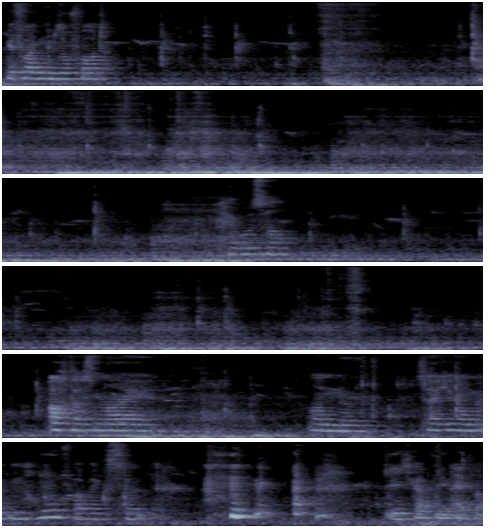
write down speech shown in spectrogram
Wir folgen ihm sofort. Herr wo ist er? Ach, das Mai. Oh nö. Jetzt habe ich noch mit dem Huhn verwechselt. ich habe ihn einfach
